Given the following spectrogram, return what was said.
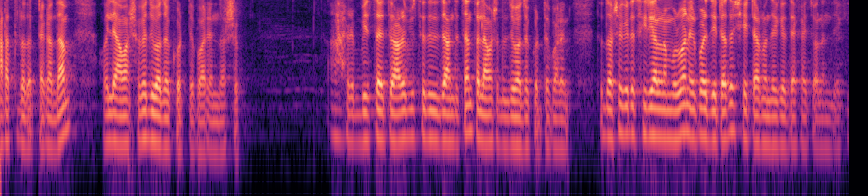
আটাত্তর হাজার টাকা দাম হলে আমার সঙ্গে যোগাযোগ করতে পারেন, দর্শক। আর বিস্তারিত আরও বিস্তারিত যদি জানতে চান, তাহলে আমার সাথে যোগাযোগ করতে পারেন। তো দর্শক, এটা সিরিয়াল নাম্বার ওয়ান এরপর যেটা আছে, সেটা আপনাদেরকে দেখায়, চলেন দেখি।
